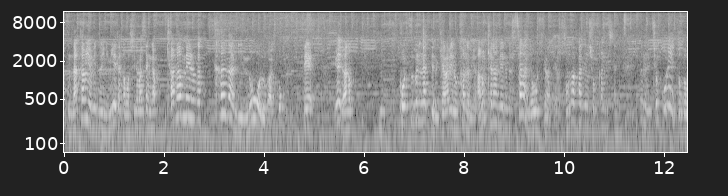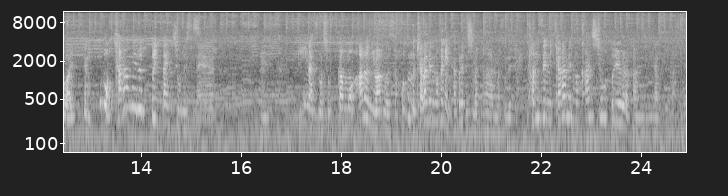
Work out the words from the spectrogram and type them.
ょっと中身を見ずに見えたかもしれませんが、キャラメルがかなり濃度が濃くて、いわゆるあの、小粒になってるキャラメルを噛んだ時にあのキャラメルがさらに大きくなってるそんな感じの食感でしたね。なので、チョコレートとは言っても、ほぼキャラメルといった印象ですね。ピーナッツの食感もあるにはあるのですがほとんどキャラメルの影に隠れてしまったのがありますので完全にキャラメルの干渉というような感じになっていますね。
